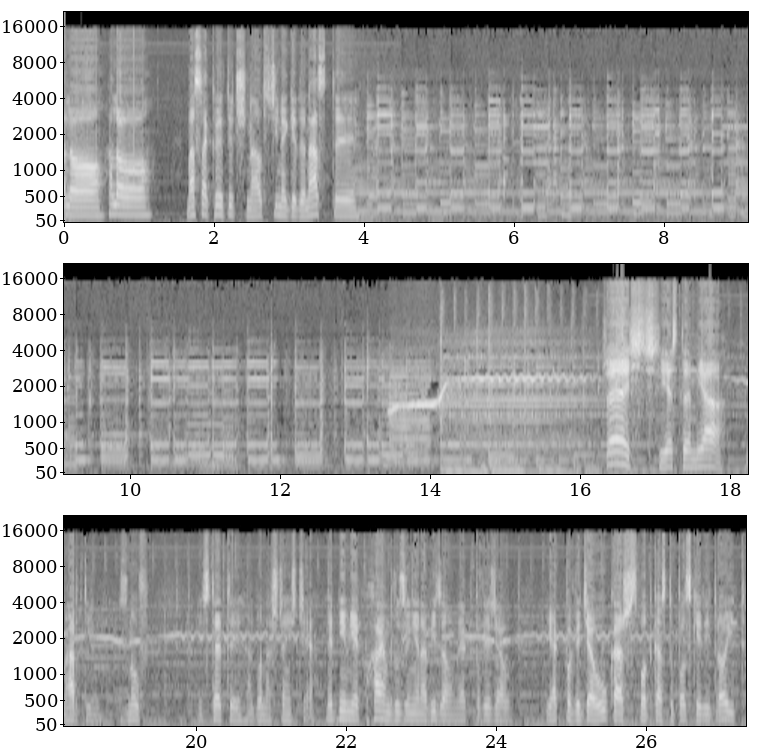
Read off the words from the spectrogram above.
Halo, halo. Masa krytyczna, odcinek 11. Cześć, jestem ja, Martin. Znów, niestety, albo na szczęście. Jedni mnie kochają, drudzy nienawidzą, jak powiedział, jak powiedział Łukasz z podcastu Polskie Detroit,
